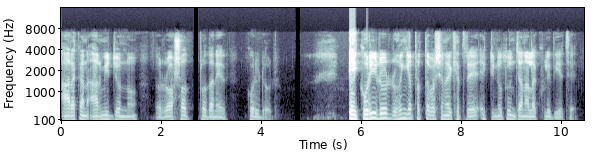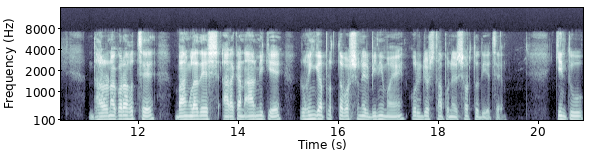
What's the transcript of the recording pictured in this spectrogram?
আরাকান আর্মির জন্য রসদ প্রদানের করিডোর? এই করিডোর রোহিঙ্গা প্রত্যাবাসনের ক্ষেত্রে একটি নতুন জানালা খুলে দিয়েছে। ধারণা করা হচ্ছে, বাংলাদেশ আরাকান আর্মিকে রোহিঙ্গা প্রত্যাবর্ষণের বিনিময়ে করিডোর স্থাপনের শর্ত দিয়েছে। কিন্তু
